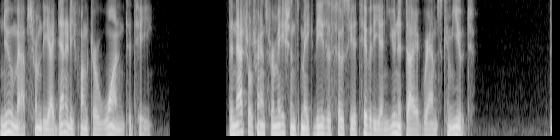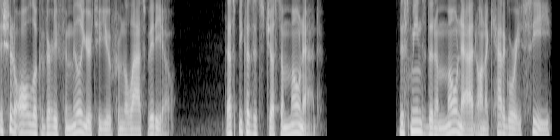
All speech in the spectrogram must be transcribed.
Nu maps from the identity functor 1 to T. The natural transformations make these associativity and unit diagrams commute. This should all look very familiar to you from the last video. That's because it's just a monad. This means that a monad on a category C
